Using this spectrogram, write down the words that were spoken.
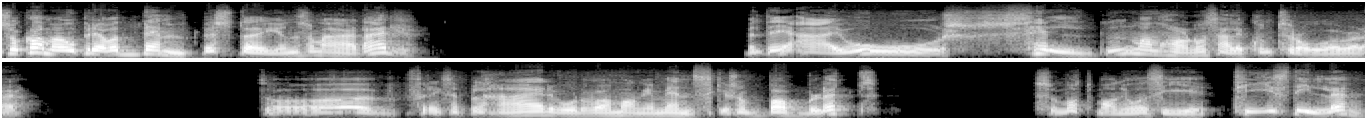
Så kan man jo prøve å dempe støyen som er der. Men det er jo sjelden man har noe særlig kontroll over det. Så f.eks. her hvor det var mange mennesker som bablet, så måtte man jo si 'ti stille'.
